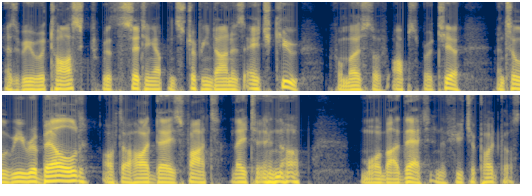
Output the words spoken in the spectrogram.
as we were tasked with setting up and stripping down his HQ for most of Ops Protea until we rebelled after a hard day's fight later in the op. More about that in a future podcast.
